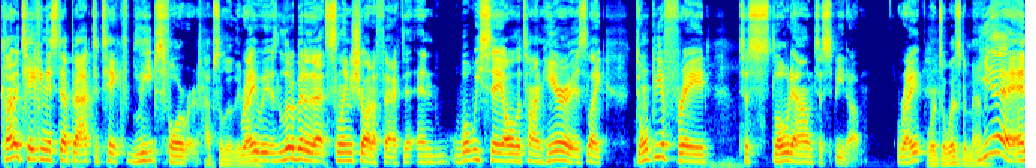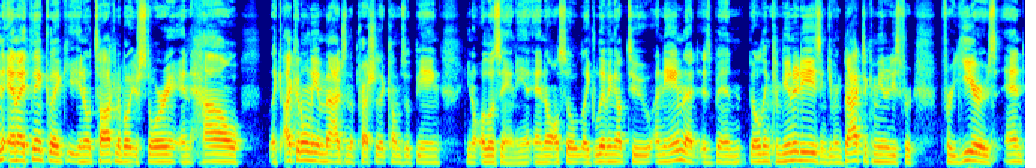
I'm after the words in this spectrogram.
kind of taking a step back to take leaps forward. Absolutely. Right? We, a little bit of that slingshot effect. And what we say all the time here is like, don't be afraid to slow down to speed up. Right? Words of wisdom, man. Yeah, and and I think like you know talking about your story and how like I could only imagine the pressure that comes with being you know a Losani and also like living up to a name that has been building communities and giving back to communities for for years and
